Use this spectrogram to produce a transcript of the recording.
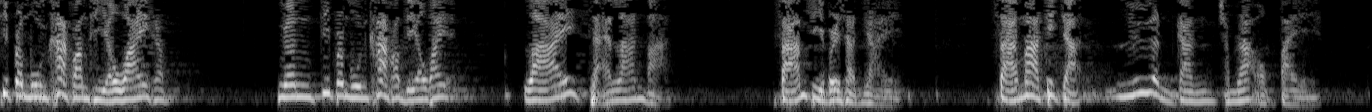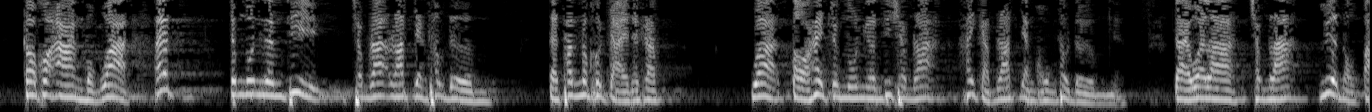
ที่ประมูลค่าความถี่เอาไว้ครับ เงินที่ประมูลค่าความถี่เอาไว้ หลายแสนล้านบาทสามสี่บริษัทใหญ่ สามารถที่จะเลื่อนการชำระออกไป เขาก็อ้างบอกว่าจำนวนเงินที่ชำระรัฐยังเท่าเดิม แต่ท่านต้องเข้าใจนะครับ ว่าต่อให้จำนวนเงินที่ชำระให้กับรัฐยังคงเท่าเดิมเนี่ย แต่เวลาชำระเลื่อนออกไป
